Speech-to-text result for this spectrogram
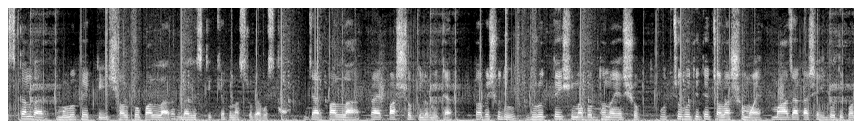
ইস্কান্দার মূলত একটি স্বল্প পাল্লার ব্যালিস্টিক ক্ষেপণাস্ত্র ব্যবস্থা, যার পাল্লা প্রায় পাঁচশো কিলোমিটার। তবে শুধু দূরত্বেই সীমাবদ্ধ নয় এর শক্তি। উচ্চ গতিতে চলার সময় মাঝ আকাশেই গতিপথ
